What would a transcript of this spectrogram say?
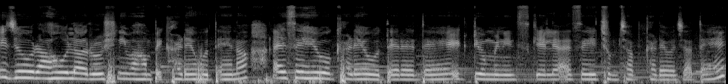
ये जो राहुल और रोशनी वहाँ पे खड़े होते हैं ना, ऐसे ही वो खड़े होते रहते हैं। एक टू मिनट्स के लिए ऐसे ही छुप छप खड़े हो जाते हैं।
